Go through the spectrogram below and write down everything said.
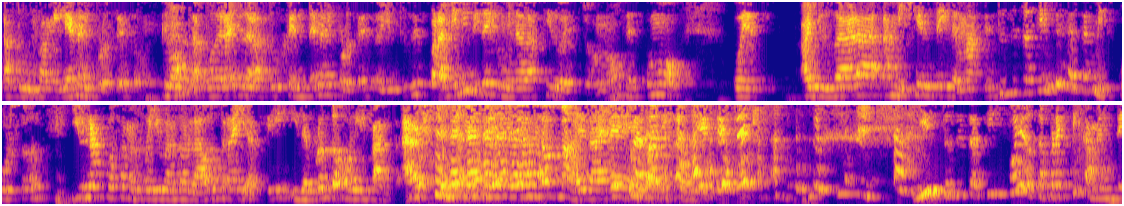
a tu familia en el proceso, ¿no? O sea, poder ayudar a tu gente en el proceso. Y entonces para mí mi vida iluminada ha sido esto, ¿no? O sea, es como, pues, ayudar a, a mi gente y demás. Entonces así empecé a hacer mis cursos y una cosa me fue llevando a la otra y así, y de pronto OnlyFans. y entonces así fue, o sea, prácticamente,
